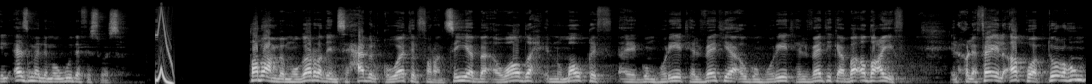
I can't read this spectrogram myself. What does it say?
الأزمة اللي موجودة في سويسرا. طبعا بمجرد انسحاب القوات الفرنسية بقى واضح إنه موقف جمهورية هلفاتيا أو جمهورية هلفاتيكا بقى ضعيف. الحلفاء الأقوى بتوعهم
